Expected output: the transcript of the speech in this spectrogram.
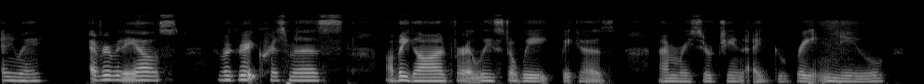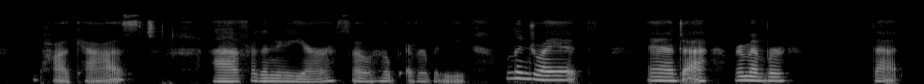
anyway, everybody else, have a great Christmas. I'll be gone for at least a week because I'm researching a great new podcast uh, for the new year. So hope everybody will enjoy it. And uh, remember that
